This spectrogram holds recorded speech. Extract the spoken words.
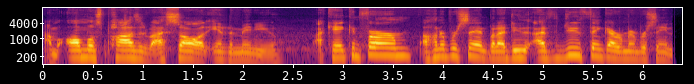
I'm almost positive I saw it in the menu. I can't confirm 100%, but I do I do think I remember seeing it.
